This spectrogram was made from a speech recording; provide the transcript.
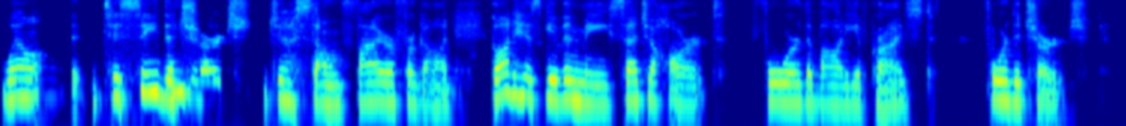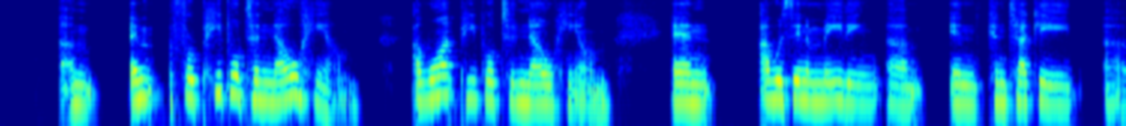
Well, uh, to see the mm. church just on fire for God, God has given me such a heart for the body of Christ, for the church. Um, and for people to know him. I want people to know him. And I was in a meeting um, in Kentucky uh,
